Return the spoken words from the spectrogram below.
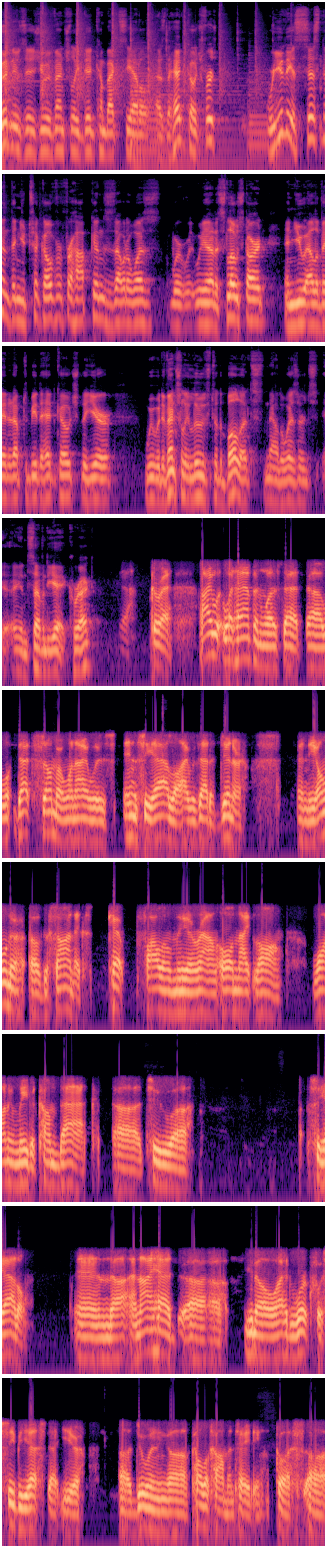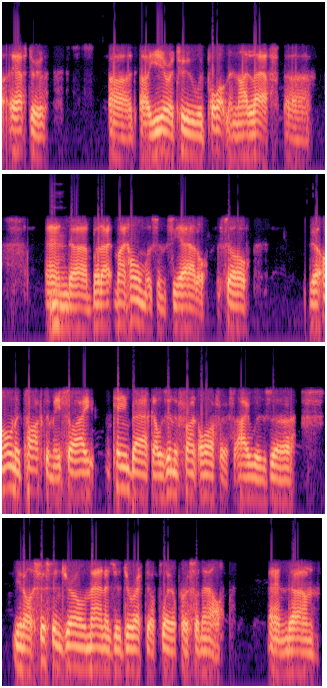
Good news is you eventually did come back to Seattle as the head coach. First, were you the assistant, then you took over for Hopkins? Is that what it was? Where we had a slow start and you elevated up to be the head coach the year we would eventually lose to the Bullets, now the Wizards, in '78. Correct? Yeah, correct. I what happened was that uh, that summer when I was in Seattle, I was at a dinner, and the owner of the Sonics kept following me around all night long wanting me to come back uh, to uh, Seattle, and uh, and I had uh, you know I had worked for CBS that year uh, doing uh, color commentating because uh, after uh, a year or two with Portland I left, uh, and mm. uh, but I, my home was in Seattle, so the owner talked to me. So I came back. I was in the front office. I was. Uh, you know, assistant general manager, director of player personnel, and um,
